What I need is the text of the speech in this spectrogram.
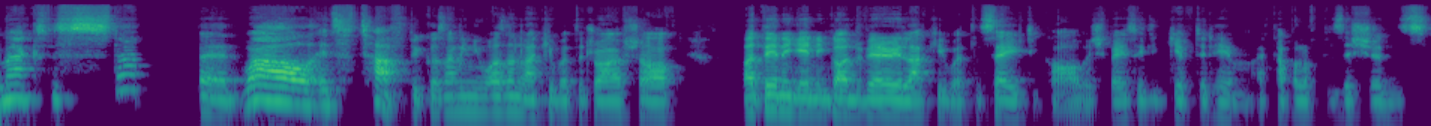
Max Verstappen. Well, it's tough because I mean he wasn't lucky with the drive shaft, but then again he got very lucky with the safety car, which basically gifted him a couple of positions.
